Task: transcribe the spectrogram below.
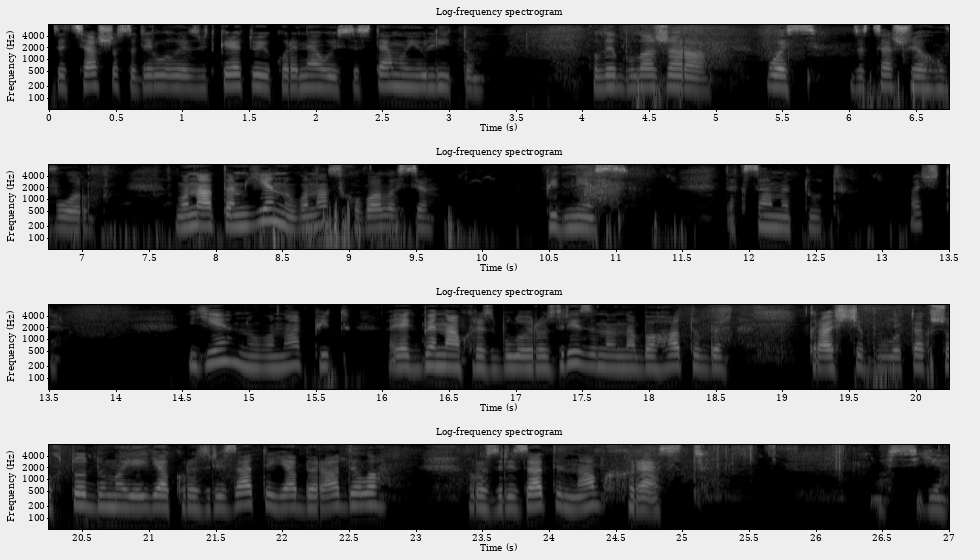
Це ця, що садили з відкритою кореневою системою літом коли була жара. Ось за це, що я говорю. Вона там є, але вона сховалася під низ. Так само тут. Бачите? Є, але вона під. А якби навхрест було розрізано, набагато би краще було. Так що, хто думає, як розрізати, я би радила розрізати навхрест. Ось є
